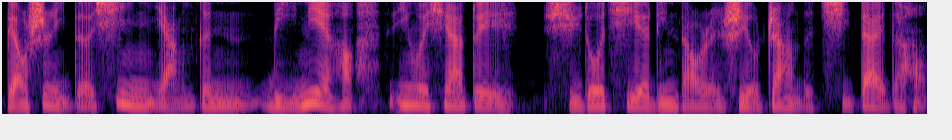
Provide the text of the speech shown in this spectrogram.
表示。你的信仰跟理念哈，因为现在对许多企业领导人是有这样的期待的哈。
